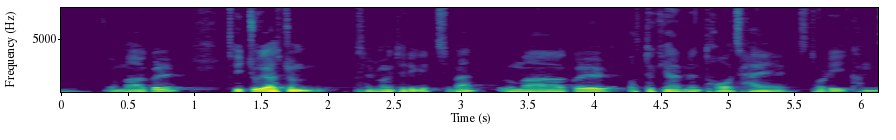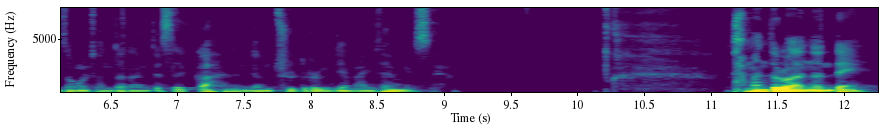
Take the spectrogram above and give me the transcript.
음, 음악을 뒤쪽에 가서 좀 설명드리겠지만 음악을 어떻게 하면 더 잘 스토리 감성을 전달하는 데 쓸까 하는 연출들을 굉장히 많이 사용했어요. 다 만들어 놨는데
